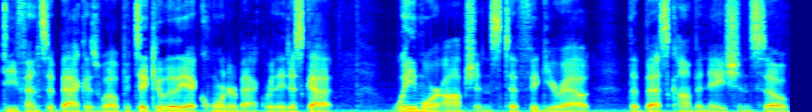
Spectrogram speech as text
defensive back as well, particularly at cornerback, where they just got way more options to figure out the best combination. So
